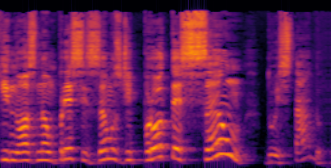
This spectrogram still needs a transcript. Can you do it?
que nós não precisamos de proteção do Estado?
